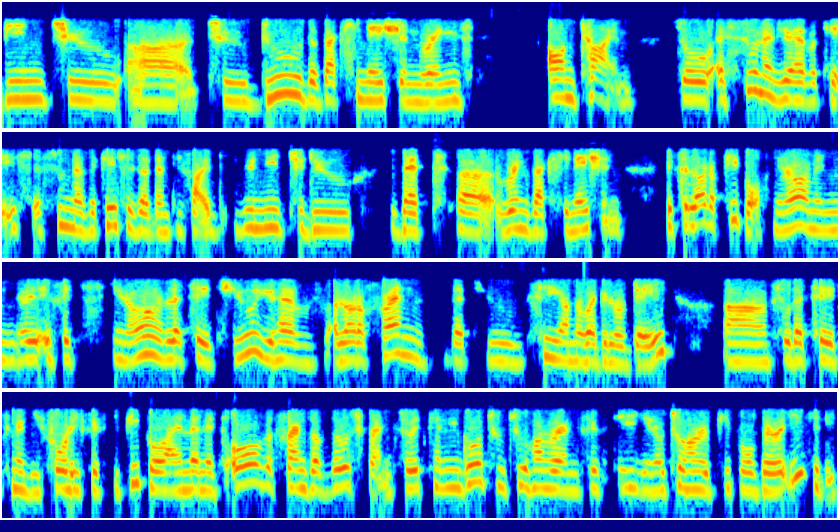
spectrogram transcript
been to uh, to do the vaccination rings on time. So as soon as you have a case, as soon as a case is identified, you need to do that uh, ring vaccination it's a lot of people, you know. I mean, if it's, you know, let's say it's you, you have a lot of friends that you see on a regular day. Uh, so let's say it's maybe 40, 50 people, and then it's all the friends of those friends. So it can go to 250, you know, 200 people very easily.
